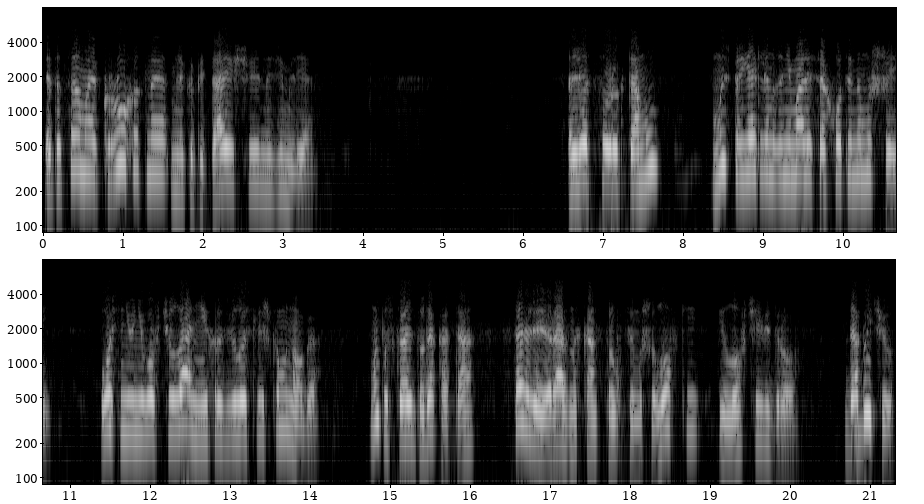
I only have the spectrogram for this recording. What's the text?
Это самое крохотное млекопитающее на Земле. Лет 40 тому мы с приятелем занимались охотой на мышей. Осенью у него в чулане их развелось слишком много. Мы пускали туда кота, ставили разных конструкций мышеловки и ловчее ведро. Добычу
